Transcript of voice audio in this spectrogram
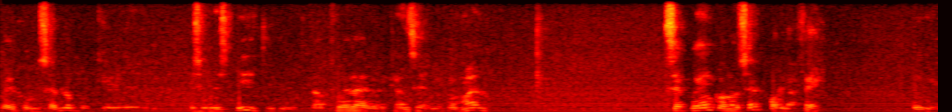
puede conocerlo porque es un espíritu que está fuera del alcance del ojo humano. Se pueden conocer por la fe. Muy bien,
